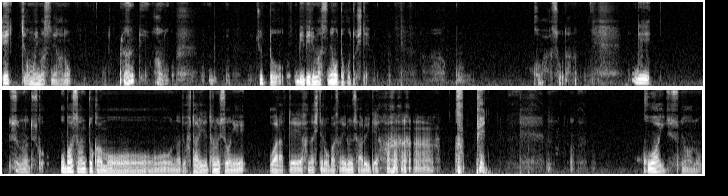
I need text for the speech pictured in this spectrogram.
えって思いますね。あの、なんて、あの、ちょっとビビりますね、男として。怖そうだな。で、そのなんですか、おばさんとかも、なんで2人で楽しそうに笑って話してるおばさんいるんです歩いて。はははは、カッペ怖いですね、あの。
